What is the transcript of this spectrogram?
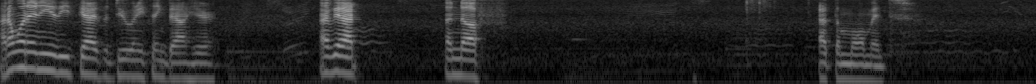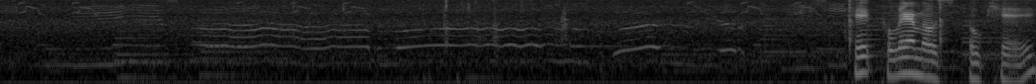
I don't want any of these guys to do anything down here. I've got enough at the moment. Okay, Palermo's okay.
